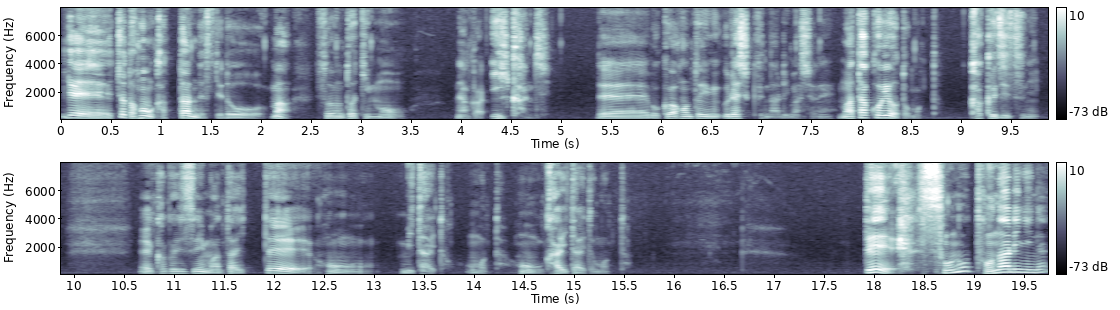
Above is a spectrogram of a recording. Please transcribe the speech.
でちょっと本を買ったんですけどまあその時もなんかいい感じ。で僕は本当に嬉しくなりましたね。また来ようと思った。確実に、え確実にまた行って本を見たいと思った。本を買いたいと思った。でその隣にね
